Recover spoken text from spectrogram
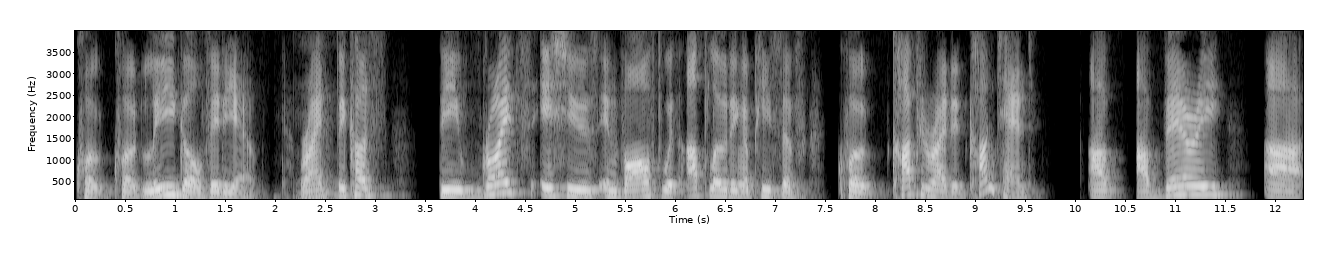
quote, quote, legal video, right? Mm. Because the rights issues involved with uploading a piece of quote copyrighted content are are very uh,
